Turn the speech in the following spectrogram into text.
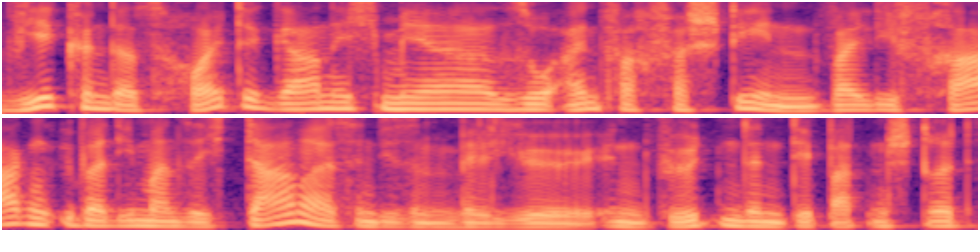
wir können das heute gar nicht mehr so einfach verstehen, weil die Fragen, über die man sich damals in diesem Milieu in wütenden Debatten stritt,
